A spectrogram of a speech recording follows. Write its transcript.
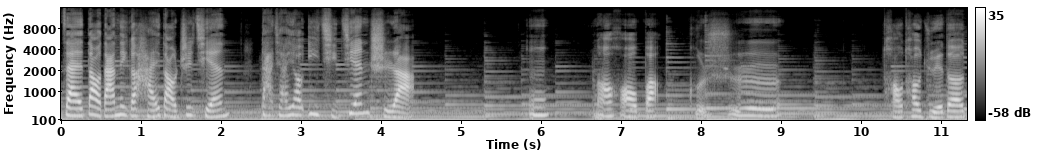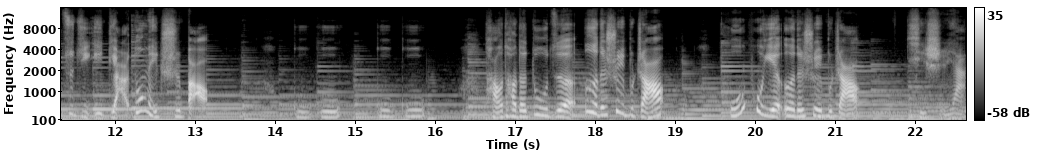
在到达那个海岛之前，大家要一起坚持啊。嗯，那好吧。可是，淘淘觉得自己一点儿都没吃饱，咕咕咕咕，淘淘的肚子饿得睡不着，普普也饿得睡不着。其实呀。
